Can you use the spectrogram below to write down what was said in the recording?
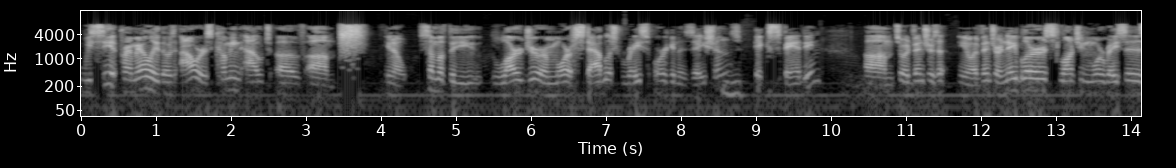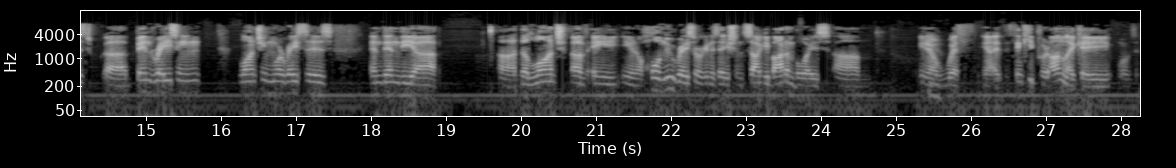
we see it primarily those hours coming out of, um, you know, some of the larger or more established race organizations expanding. Um, so adventures, you know, adventure enablers launching more races, uh, Bend Racing launching more races, and then the uh, uh, the launch of a you know whole new race organization, Soggy Bottom Boys. Um, you know, with you know, I think he put on like a what was it,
